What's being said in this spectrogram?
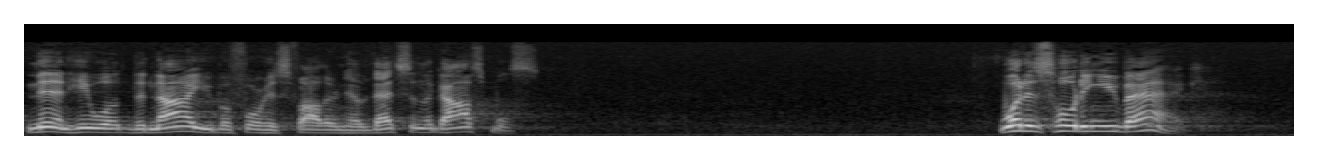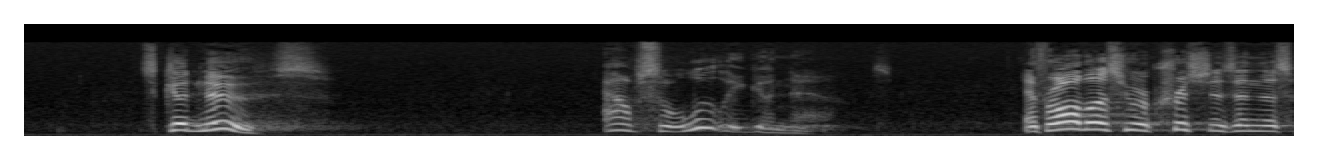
men, he will deny you before his Father in heaven. That's in the Gospels. What is holding you back? It's good news. Absolutely good news. And for all of us who are Christians in this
